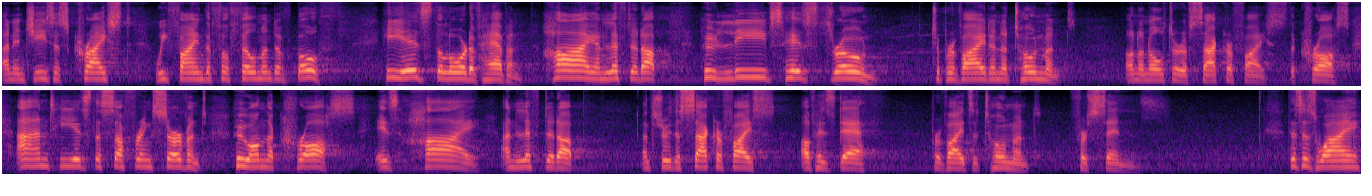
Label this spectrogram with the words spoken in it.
And in Jesus Christ, we find the fulfillment of both. He is the Lord of heaven, high and lifted up, who leaves his throne to provide an atonement on an altar of sacrifice, the cross. And he is the suffering servant who on the cross is high and lifted up, and through the sacrifice of his death provides atonement for sins. This is why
